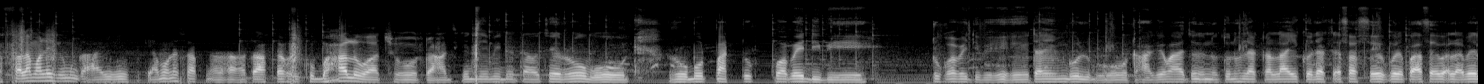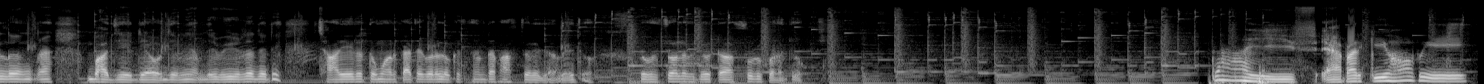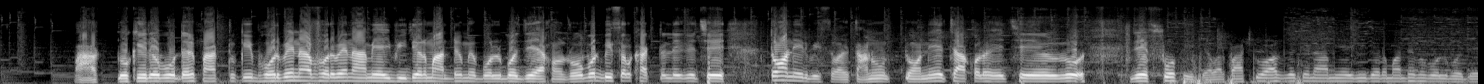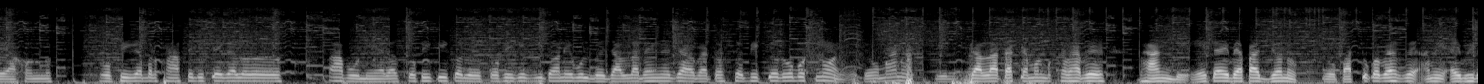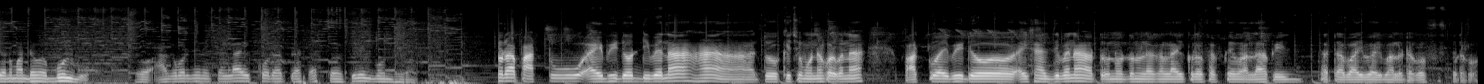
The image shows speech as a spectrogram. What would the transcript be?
আসসালামু আলাইকুম গাইস কেমন আছো আপনারা? তো আশা করি খুব ভালো আছো। তো আজকে যে ভিডিওটা হচ্ছে রোবট রোবট পার্ট টু কবে দিবে? টু কবে দিবে? এটা আমি বলব। তো আগে ভাড়ার জন্য নতুন হলে একটা লাইক করে, একটা সাবস্ক্রাইব করে, পাশে বেলা বেল বাজিয়ে দেও। যে আমি আমাদের ভিডিওটা যদি ছাড়িয়ে তো তোমার কাছে করে লোকেশনটা ফার্স্ট চলে যাবে। তো তো চলো ভিডিওটা শুরু করা যাক। গাইস এবার কি হবে? পার্ট টু কি রোবটের পার্ট টু কি ভরবে না ভরবে না, আমি এই ভিডিওর মাধ্যমে বলব যে এখন রোবট বিশাল খাটতে লেগেছে, টনের বিষয়। তানু টনে চাকর হয়েছে যে সফিক আবার পার্ট টু আসবে কিনা আমি এই ভিডিওর মাধ্যমে বলব যে এখন সফিক আবার ফাঁসি দিতে গেল পাবনি এবার সফিক কী করবে? সফিকে কি টনে বলবে? জানলা ভেঙে যাও এটা সফিক তো রোবট নয় এটাও মানুষ। এই জানলাটা কেমন ভাবে ভাঙবে? এটাই ব্যাপারজনক। তো পার্ট টু কবে আসবে আমি এই ভিডিওর মাধ্যমে বলব। তো আগেবার জন্য একটা লাইক করে একটা সাবস্ক্রাইব প্লিজ বন্ধুরা। ওরা পার্ট টু এই ভিডিও দিবে না হ্যাঁ তো কিছু মনে করবে না। পার্ট টু এই ভিডিও এইখানে দিবে না, তো নতুন লাগা লাইক করো সাবস্ক্রাইব আল্লাহ হাফিজ, টাটা বাই বাই ভালো থাকো, সুস্থ থাকো।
